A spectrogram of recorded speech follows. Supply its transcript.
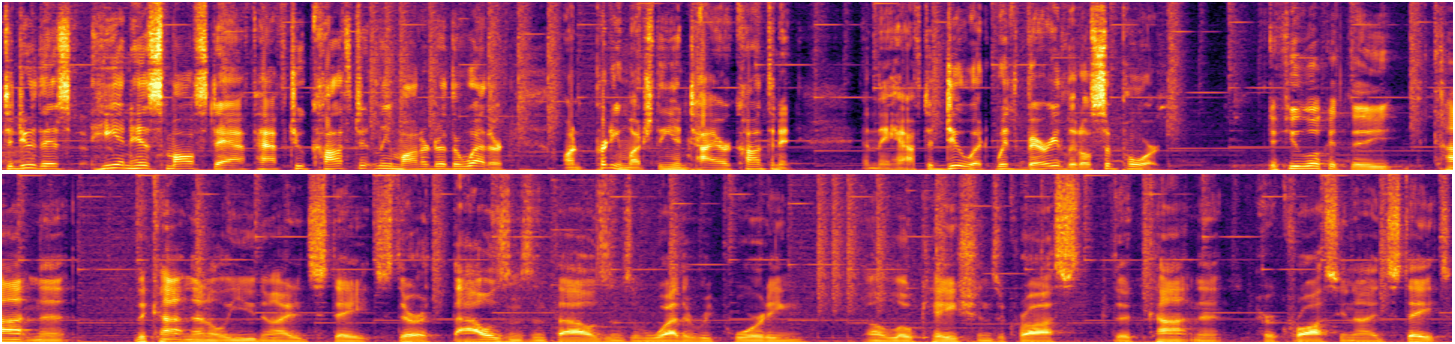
To do this, he and his small staff have to constantly monitor the weather on pretty much the entire continent, and they have to do it with very little support. If you look at the continent, the continental United States, there are thousands and thousands of weather reporting uh, locations across the continent or across the United States,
